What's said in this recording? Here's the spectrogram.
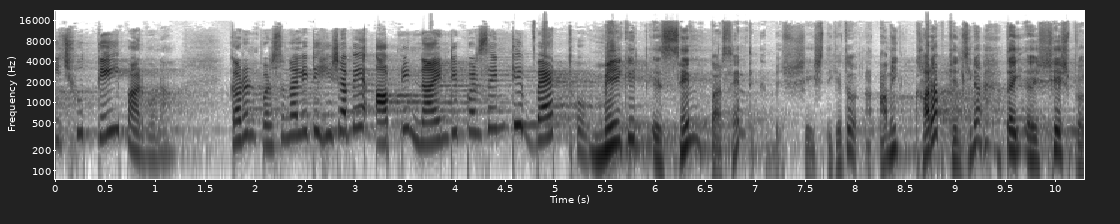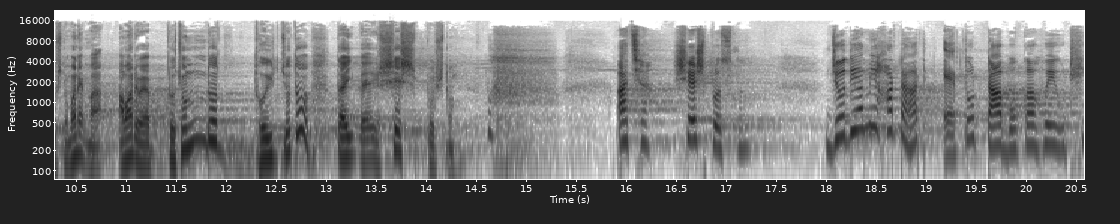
কিছুতেই পারব না। কারণ পার্সোনালিটি হিসাবে আপনি নাইনটি পার্সেন্টই ব্যর্থ। মেক ইট সেন পার্সেন্ট শেষ দিকে তো আমি খারাপ খেলছি না তাই শেষ প্রশ্ন। মানে আমার প্রচণ্ড ধৈর্য তো তাই শেষ প্রশ্ন। আচ্ছা শেষ প্রশ্ন। যদি আমি হঠাৎ এতটা বোকা হয়ে উঠি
